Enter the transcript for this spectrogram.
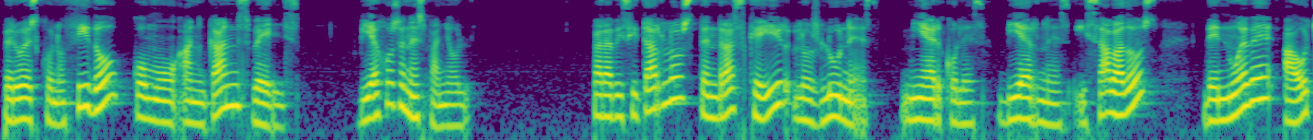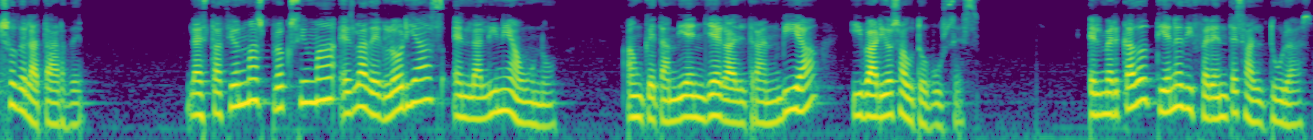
pero es conocido como Encants Bells, viejos en español. Para visitarlos tendrás que ir los lunes, miércoles, viernes y sábados de 9 a 8 de la tarde. La estación más próxima es la de Glorias en la línea 1, aunque también llega el tranvía y varios autobuses. El mercado tiene diferentes alturas,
